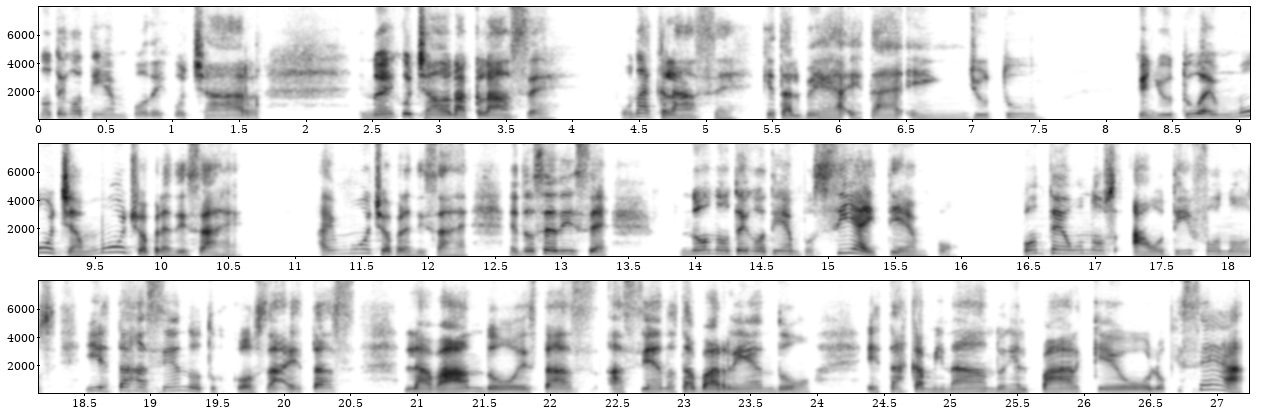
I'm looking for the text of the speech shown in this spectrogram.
no tengo tiempo de escuchar, no he escuchado la clase, una clase que tal vez está en YouTube, que en YouTube hay mucha, mucho aprendizaje, hay mucho aprendizaje. Entonces dice, no, no tengo tiempo, sí hay tiempo ponte unos audífonos y estás haciendo tus cosas, estás lavando, estás haciendo, estás barriendo, estás caminando en el parque o lo que sea,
